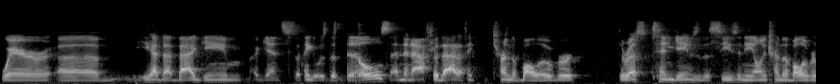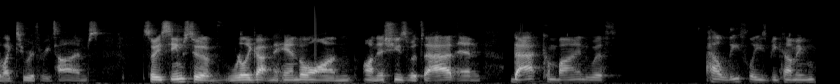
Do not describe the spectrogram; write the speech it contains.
where um, he had that bad game against I think it was the Bills, and then after that, I think he turned the ball over. The rest ten games of the season, he only turned the ball over like two or three times. So he seems to have really gotten a handle on on issues with that, and that combined with how lethal he's becoming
